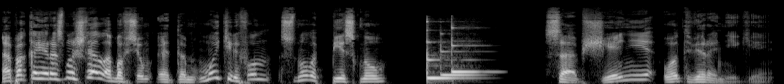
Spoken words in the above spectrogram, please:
А пока я размышлял обо всем этом, мой телефон снова пискнул. Сообщение от Вероники.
